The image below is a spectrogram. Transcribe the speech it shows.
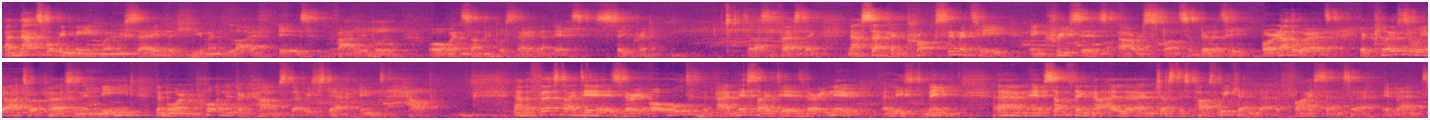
And that's what we mean when we say that human life is valuable, or when some people say that it's sacred. So that's the first thing. Now, second, proximity increases our responsibility. Or, in other words, the closer we are to a person in need, the more important it becomes that we step in to help. Now, the first idea is very old, and this idea is very new, at least to me. Um, it's something that I learned just this past weekend at the Phi Centre event.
